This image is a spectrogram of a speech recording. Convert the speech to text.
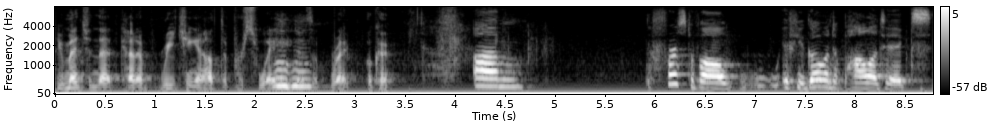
You mentioned that kind of reaching out to persuade, mm-hmm. as a, right? Okay. Um, first of all, if you go into politics,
